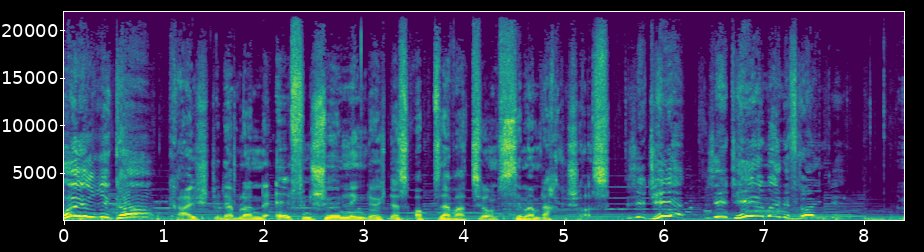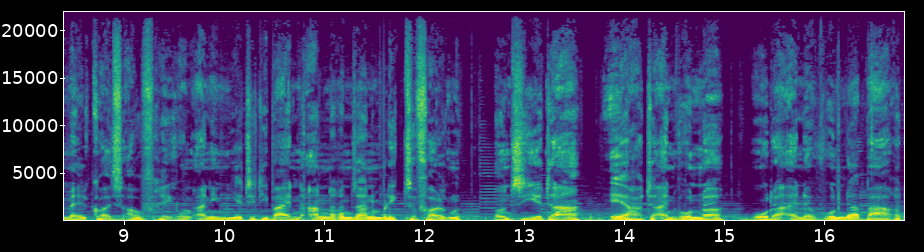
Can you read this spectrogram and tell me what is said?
Heureka! kreischte der blonde Elfenschönling durch das Observationszimmer im Dachgeschoss. Seht her, seht her, meine Freunde! Melkois Aufregung animierte die beiden anderen, seinem Blick zu folgen, und siehe da, er hatte ein Wunder oder eine wunderbare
